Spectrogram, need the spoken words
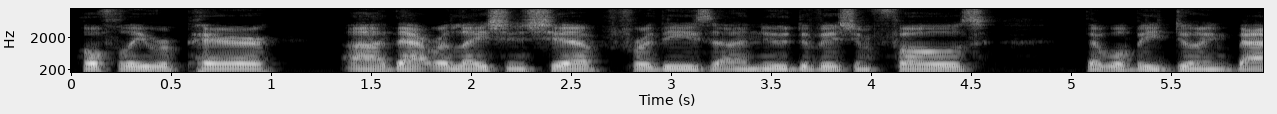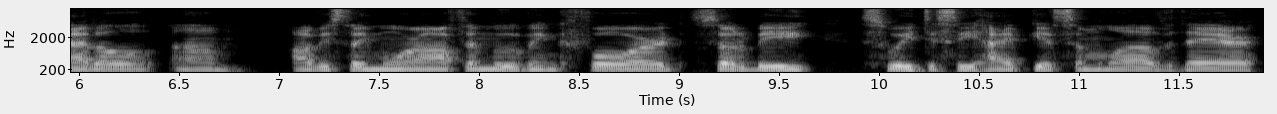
hopefully repair uh, that relationship for these uh, new division foes that will be doing battle. Um, obviously, more often moving forward. So it'll be sweet to see Heupel get some love there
